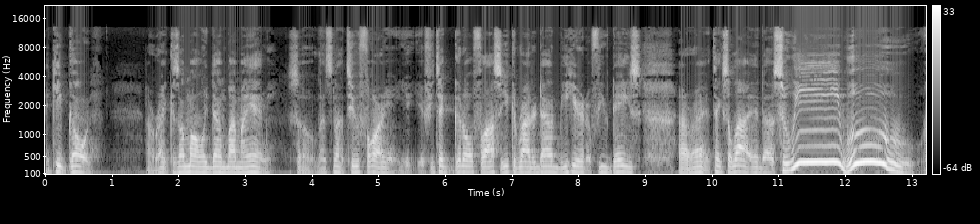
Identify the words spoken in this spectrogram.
and keep going. All right, because I'm all the way down by Miami. So that's not too far. If you take good old Flossie, you could ride her down, and be here in a few days. All right, thanks a lot, and uh, sweet woo.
